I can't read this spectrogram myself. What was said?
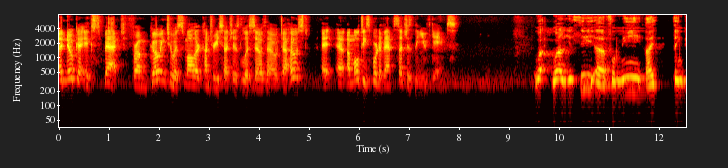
ANOCA expect from going to a smaller country such as Lesotho to host a, a multi-sport event such as the Youth Games? Well, well you see, uh, for me, I think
